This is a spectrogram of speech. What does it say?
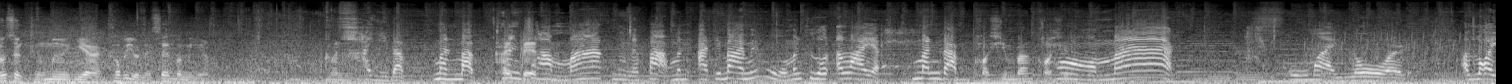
รู้สึกถึงมือเฮียเข้าไปอยู่ในเส้นบะหมี่อะมัน ไข่แบบ มันแบบไข่มันเป็ด ฉ่ำมากอยู่ในปากมันอธิบายไม่ถูกว่ามันคือรสอะไรอะ มันแบบขอชิมบ้าง ขอหชิม อมมาก โอ้ my lord อร่อย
